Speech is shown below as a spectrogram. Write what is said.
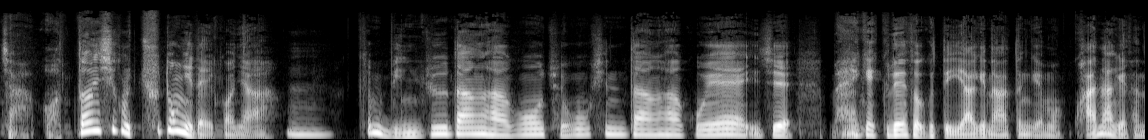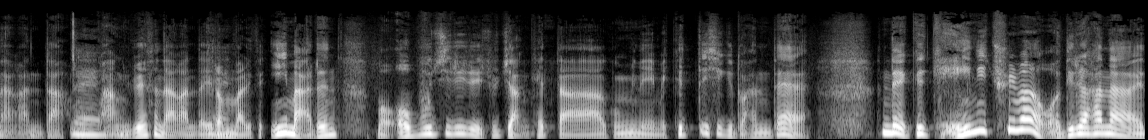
자 어떤 식으로 추동이 될 거냐. 음, 그럼 민주당하고 조국 신당하고의 이제 만약에 그래서 그때 이야기 나왔던 게 뭐 관악에서 나간다, 뭐 네. 광주에서 나간다 이런 네. 말이 있어요. 이 말은 뭐 어부지리를 주지 않겠다 국민의힘의 그 뜻이기도 한데, 근데 그 개인이 출마를 어디를 하나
